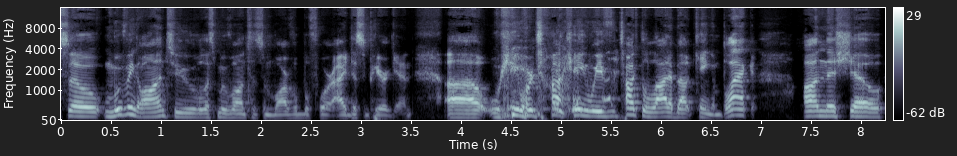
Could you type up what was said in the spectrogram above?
so moving on to let's move on to some Marvel before I disappear again. Uh, we were talking. we've talked a lot about King of Black on this show,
